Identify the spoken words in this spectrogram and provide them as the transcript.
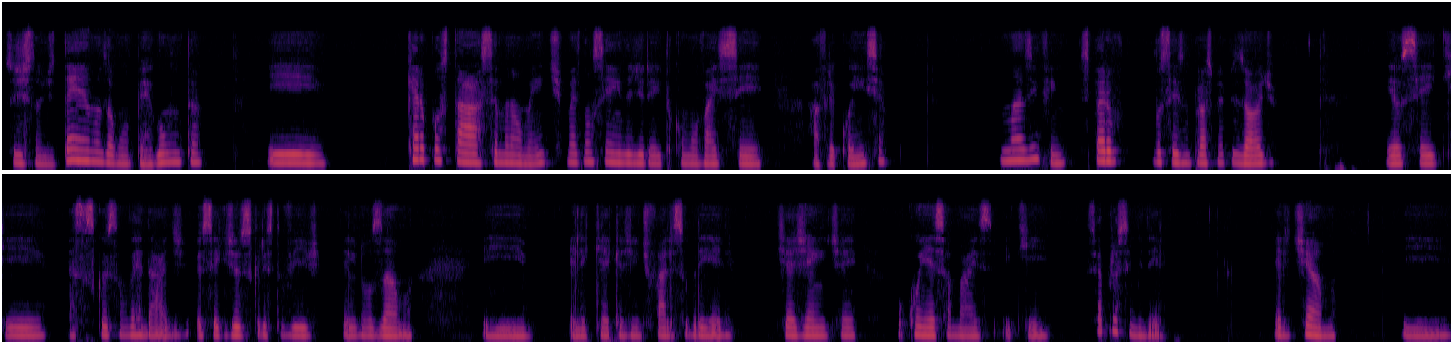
sugestão de temas, alguma pergunta. E quero postar semanalmente, mas não sei ainda direito como vai ser a frequência. Mas enfim, espero vocês no próximo episódio. Eu sei que essas coisas são verdade. Eu sei que Jesus Cristo vive, ele nos ama e ele quer que a gente fale sobre ele, que a gente o conheça mais e que se aproxime dele. Ele te ama. E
